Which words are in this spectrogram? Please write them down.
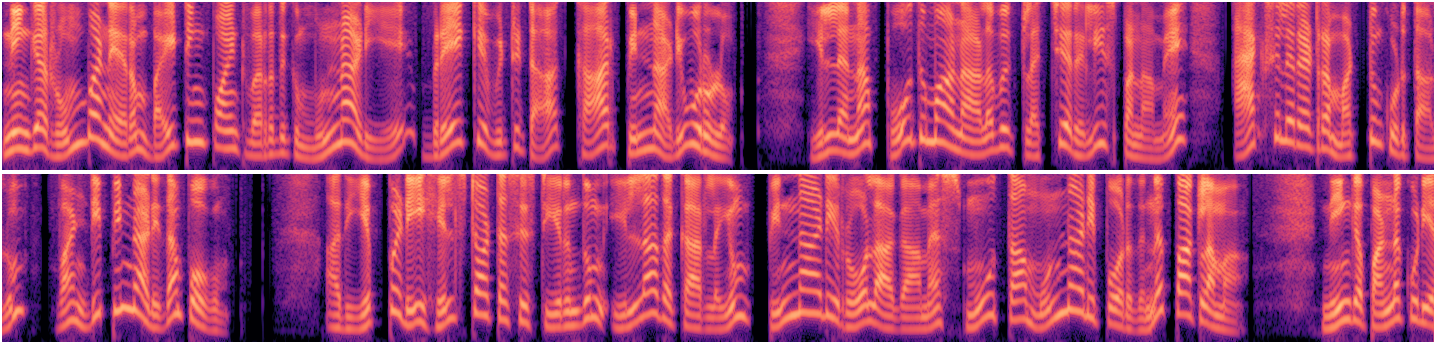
நீங்க ரொம்ப நேரம் பைட்டிங் பாயிண்ட் வர்றதுக்கு முன்னாடியே பிரேக்கை விட்டுட்டா கார் பின்னாடி உருளும். இல்லனா போதுமான அளவு கிளச்சை ரிலீஸ் பண்ணாமே ஆக்சிலரேட்டரை மட்டும் கொடுத்தாலும் வண்டி பின்னாடி தான் போகும். அது எப்படி ஹில் ஸ்டார்ட் அசிஸ்ட் இருந்தும் இல்லாத கார்லயும் பின்னாடி ரோல் ஆகாம ஸ்மூத்தா முன்னாடி போறதுன்னு பார்க்கலாமா? நீங்க பண்ணக்கூடிய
